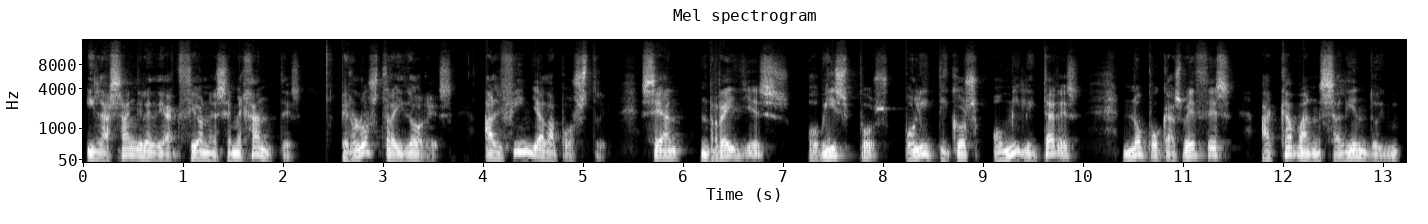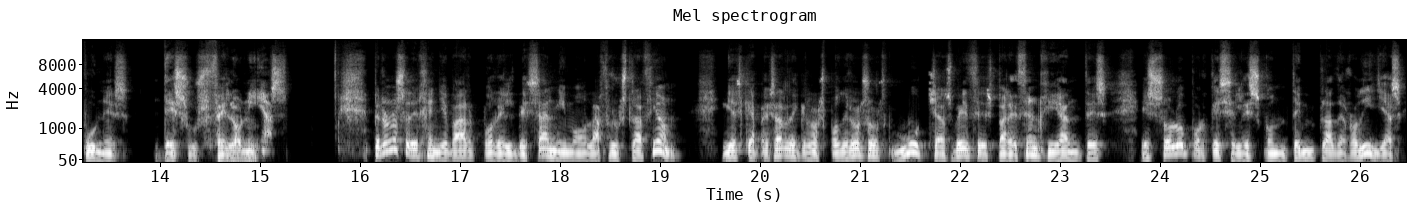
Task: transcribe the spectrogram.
y la sangre de acciones semejantes, pero los traidores, al fin y a la postre, sean reyes, obispos, políticos o militares, no pocas veces acaban saliendo impunes de sus felonías. Pero no se dejen llevar por el desánimo o la frustración, y es que a pesar de que los poderosos muchas veces parecen gigantes, es solo porque se les contempla de rodillas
